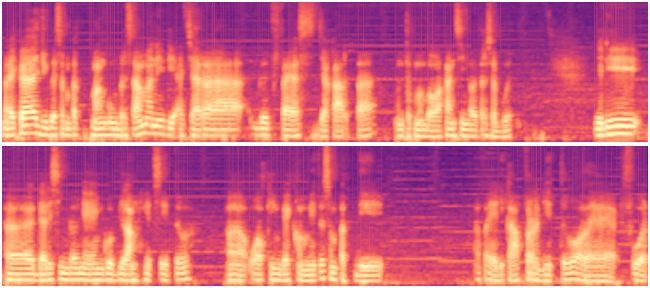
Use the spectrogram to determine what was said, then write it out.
Mereka juga sempat manggung bersama nih di acara Good Fest Jakarta untuk membawakan single tersebut. Jadi uh, dari singlenya yang gue bilang hits itu, uh, Walking Back Home itu sempat di apa ya di cover gitu oleh Fur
